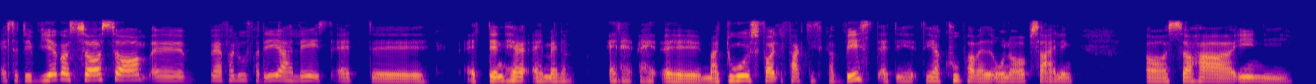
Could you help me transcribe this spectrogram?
altså det virker så som, øh, i hvert fald ud fra det, jeg har læst, at, øh, at den her, at man at øh, Maduros folk faktisk har vidst, at det, det her kup har været under opsejling, og så har egentlig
